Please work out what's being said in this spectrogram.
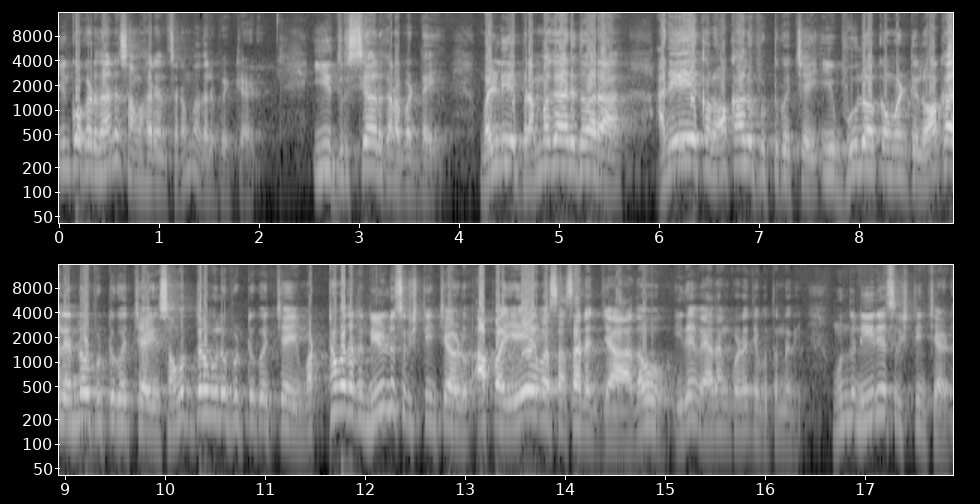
ఇంకొకడు దాన్ని సంహరించడం మొదలుపెట్టాడు. ఈ దృశ్యాలు కనపడ్డాయి. మళ్ళీ బ్రహ్మగారి ద్వారా అనేక లోకాలు పుట్టుకొచ్చాయి. ఈ భూలోకం వంటి లోకాలు ఎన్నో పుట్టుకొచ్చాయి. సముద్రములు పుట్టుకొచ్చాయి. మొట్టమొదటి నీళ్ళు సృష్టించాడు అప ఏవ ససరజాదవ్ ఇదే వేదం కూడా చెబుతున్నది. ముందు నీరే సృష్టించాడు.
